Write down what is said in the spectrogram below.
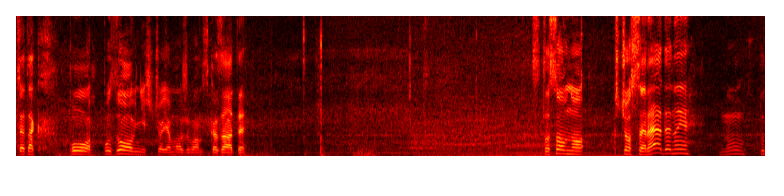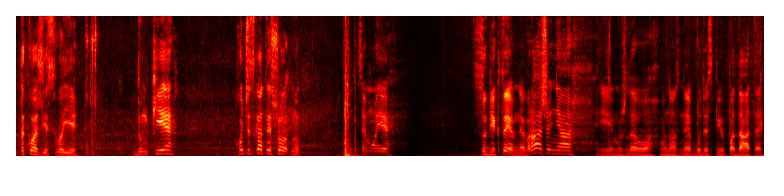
Це так по, позовні, що я можу вам сказати. Стосовно що середини, ну, тут також є свої думки. Хочу сказати, що ну, це моє суб'єктивне враження, і, можливо, воно не буде співпадати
